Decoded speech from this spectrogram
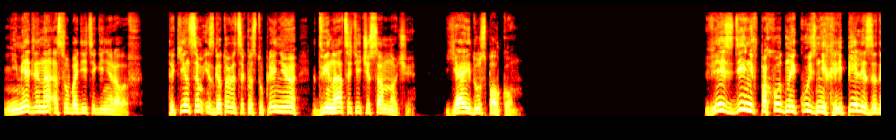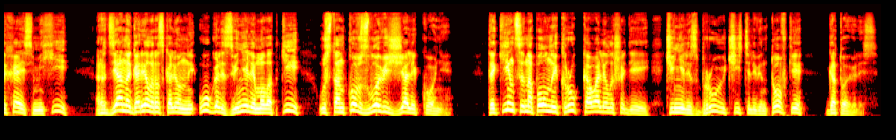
«Немедленно освободите генералов. Текинцам изготовиться к выступлению к 12 часам ночи. Я иду с полком. Весь день в походной кузне хрипели, задыхаясь мехи, рдяно горел раскаленный уголь, звенели молотки, у станков зло визжали кони. Текинцы на полный круг ковали лошадей, чинили сбрую, чистили винтовки, готовились.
